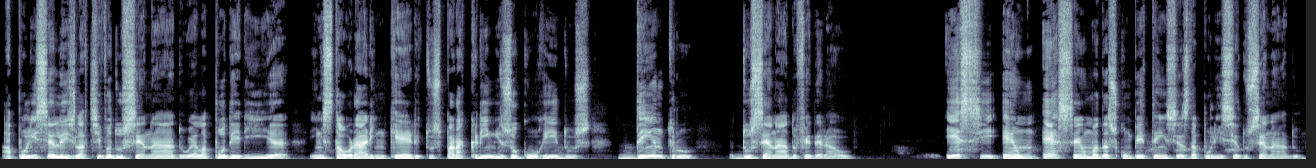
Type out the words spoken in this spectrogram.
A Polícia Legislativa do Senado, ela poderia instaurar inquéritos para crimes ocorridos dentro do Senado Federal. Esse é um, essa é uma das competências da Polícia do Senado.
